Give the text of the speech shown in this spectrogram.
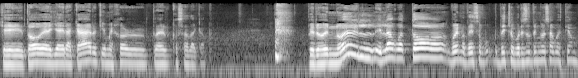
que todo allá era caro, que mejor traer cosas de acá. po. Pero no es el, el agua todo, bueno, de eso, de hecho por eso tengo esa cuestión.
